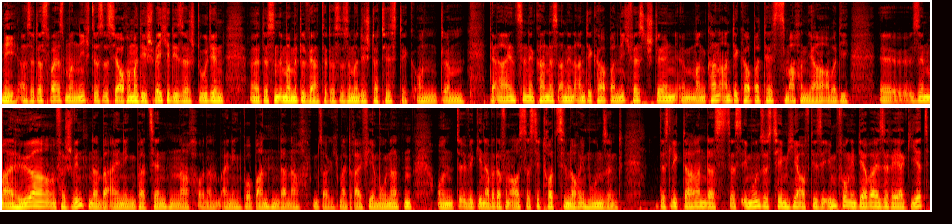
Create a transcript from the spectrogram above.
Nee, also das weiß man nicht. Das ist ja auch immer die Schwäche dieser Studien. Äh, das sind immer Mittelwerte, das ist immer die Statistik. Und ähm, der Einzelne kann es an den Antikörpern nicht feststellen. Ähm, man kann Antikörpertests machen, ja, aber die äh, sind mal höher und verschwinden dann bei einigen Patienten nach oder bei einigen Probanden dann nach, sage ich mal, drei, vier Monaten. Und wir gehen aber davon aus, dass die trotzdem noch immun sind. Das liegt daran, dass das Immunsystem hier auf diese Impfung in der Weise reagiert,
